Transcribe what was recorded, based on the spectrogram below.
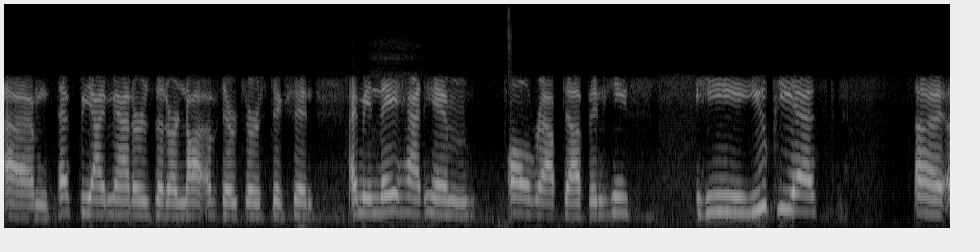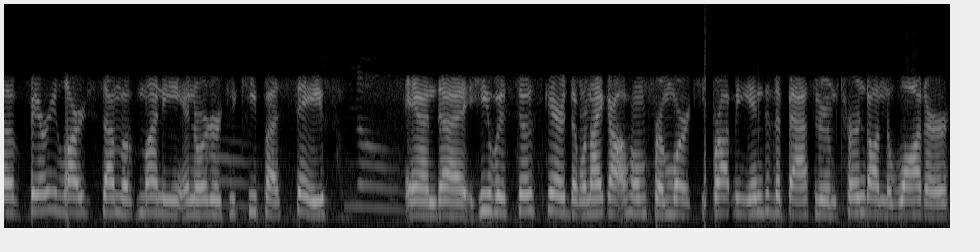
um, FBI matters that are not of their jurisdiction. I mean, they had him all wrapped up, and he's he UPS'd uh, a very large sum of money in order to keep us safe. And uh, he was so scared that when I got home from work, he brought me into the bathroom, turned on the water,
